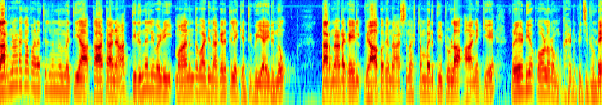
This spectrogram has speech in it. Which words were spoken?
കർണാടക വനത്തിൽ നിന്നും എത്തിയ കാട്ടാന തിരുനെല്ലി വഴി മാനന്തവാടി നഗരത്തിലേക്ക് എത്തുകയായിരുന്നു. കർണാടകയിൽ വ്യാപക നാശനഷ്ടം വരുത്തിയിട്ടുള്ള ആനയ്ക്ക് റേഡിയോ കോളറും ഘടിപ്പിച്ചിട്ടുണ്ട്.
